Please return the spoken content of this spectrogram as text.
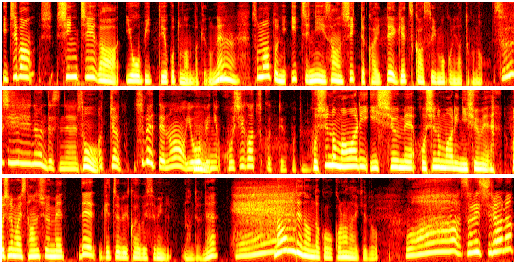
一番し新地が曜日っていうことなんだけどね、うん。その後に1234って書いて月火水木になってくの。数字なんですね。そう。あじゃあ全ての曜日に星がつくっていうことなの、星の周り1周目星の周り2周目 星の周り3周目で月曜日火曜日水曜日なんだよね、へえ。なんでなんだかわからないけど、わあそれ知らなか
